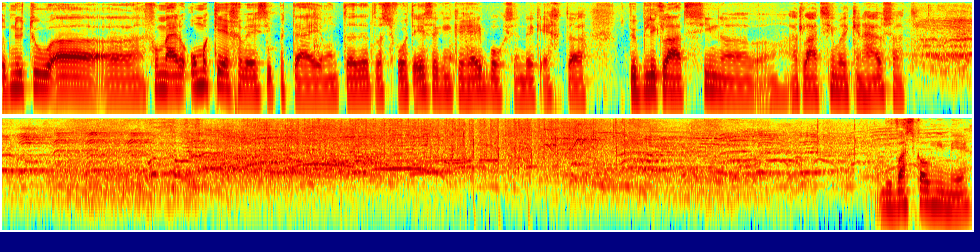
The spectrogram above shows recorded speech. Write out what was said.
tot nu toe eh, voor mij de ommekeer geweest, die partijen. Want eh, dat was voor het eerst dat ik in Carré en dat ik echt het publiek laat zien, had laten zien wat ik in huis had. Die was ik ook niet meer.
